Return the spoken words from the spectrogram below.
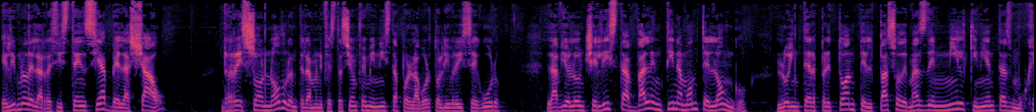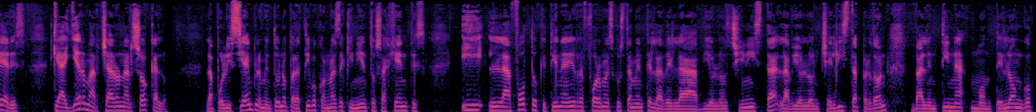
El himno de la resistencia, Bella Shao, resonó durante la manifestación feminista por el aborto libre y seguro. La violonchelista Valentina Montelongo lo interpretó ante el paso de más de 1.500 mujeres que ayer marcharon al Zócalo. La policía implementó un operativo con más de 500 agentes y la foto que tiene ahí Reforma es justamente la de la violonchelista, la violonchelista, perdón, Valentina Montelongo,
